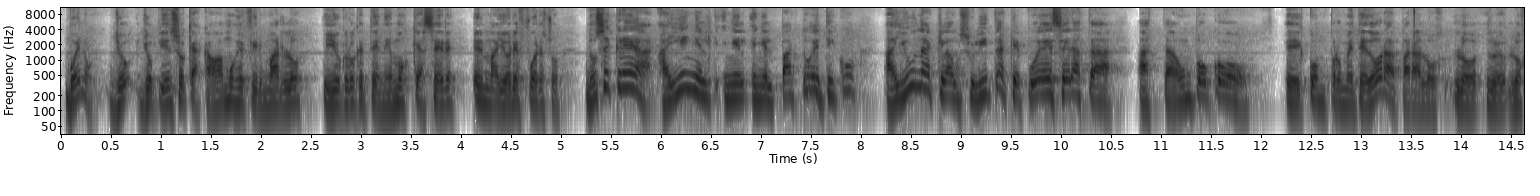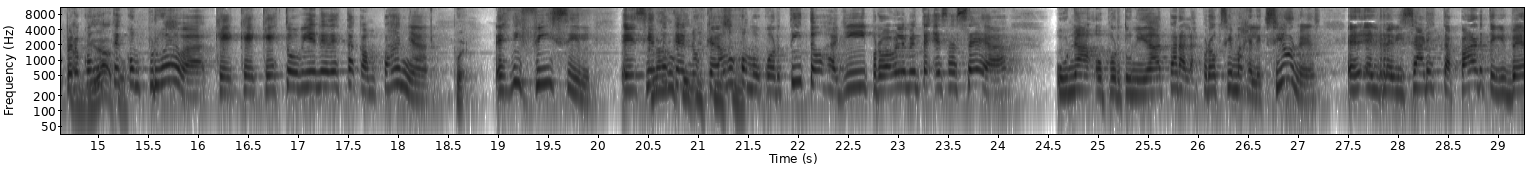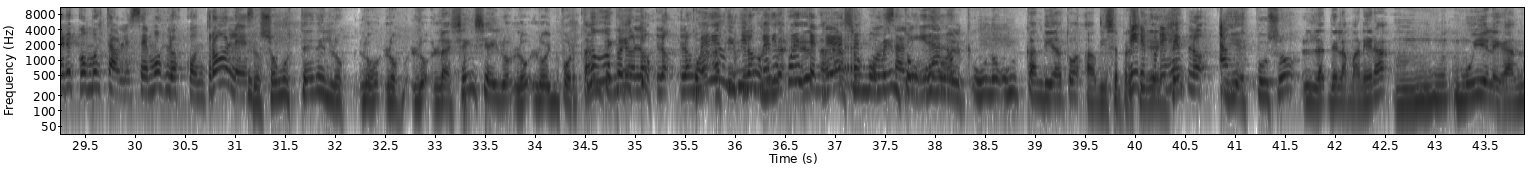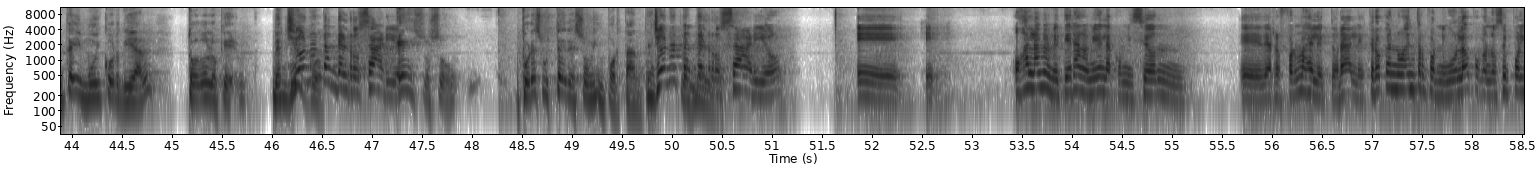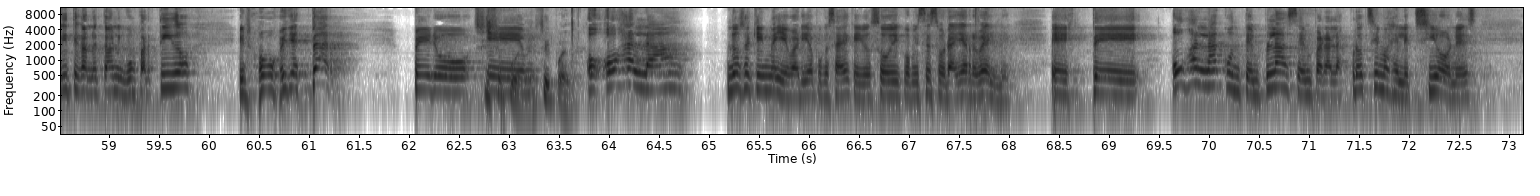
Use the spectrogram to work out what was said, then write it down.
Bueno, yo, yo pienso que acabamos de firmarlo y yo creo que tenemos que hacer el mayor esfuerzo. No se crea, ahí en el, en el, en el pacto ético hay una clausulita que puede ser hasta, hasta un poco eh, comprometedora para los, los, los Pero candidatos. ¿cómo usted comprueba que, que, que, esto viene de esta campaña? Pues, es difícil. Eh, siento claro que, que nos difícil. quedamos como cortitos allí. Probablemente esa sea una oportunidad para las próximas elecciones. El, el, revisar esta parte y ver cómo establecemos los controles. Pero son ustedes lo, lo, lo, la esencia y lo, importante. No, pero en esto. los medios, los medios pueden tener hace un responsabilidad. Momento, uno, ¿no? uno, un candidato a vicepresidente Mire, por ejemplo, y expuso de la manera muy elegante y muy cordial todo lo que. Jonathan del Rosario. Eso son. Por eso ustedes son importantes. Jonathan del Rosario. Eh, eh, ojalá me metieran a mí en la comisión eh, de reformas electorales. Creo que no entro por ningún lado porque no soy política, no he estado en ningún partido y no voy a estar. Pero sí, eh, puede, sí puede. O, ojalá, no sé quién me llevaría porque sabe que yo soy, como dice Soraya, rebelde. Este, ojalá contemplasen para las próximas elecciones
